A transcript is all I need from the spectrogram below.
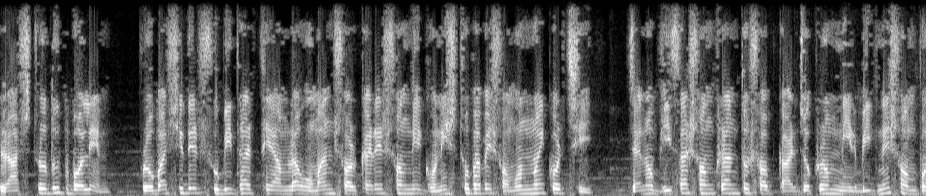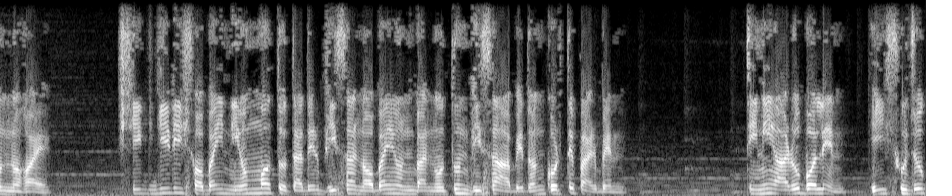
রাষ্ট্রদূত বলেন প্রবাসীদের সুবিধার্থে আমরা ওমান সরকারের সঙ্গে ঘনিষ্ঠভাবে সমন্বয় করছি, যেন ভিসা সংক্রান্ত সব কার্যক্রম নির্বিঘ্নে সম্পন্ন হয়। শিগগিরই সবাই নিয়মমতো তাদের ভিসা নবায়ন বা নতুন ভিসা আবেদন করতে পারবেন। তিনি আরও বলেন, এই সুযোগ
